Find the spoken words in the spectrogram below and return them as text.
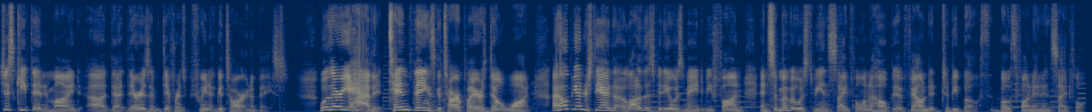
just keep that in mind uh, that there is a difference between a guitar and a bass. Well, there you have it. 10 things guitar players don't want. I hope you understand that a lot of this video was made to be fun and some of it was to be insightful and I hope you found it to be both, both fun and insightful.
